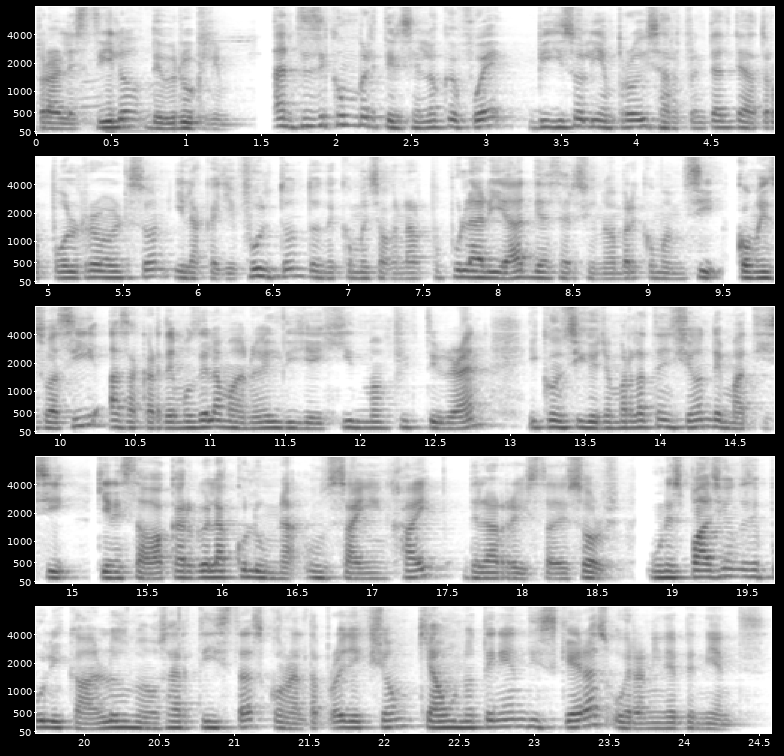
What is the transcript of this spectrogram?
pero al estilo de Brooklyn. Antes de convertirse en lo que fue, Biggie solía improvisar frente al teatro Paul Robertson y la calle Fulton, donde comenzó a ganar popularidad de hacerse un nombre como MC. Comenzó así a sacar demos de la mano del DJ Hitman 50 Grand y consiguió llamar la atención de Matty C, quien estaba a cargo de la columna Unsigned Hype de la revista The Source, un espacio donde se publicaban los nuevos artistas con alta proyección que aún no tenían disqueras o eran independientes.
